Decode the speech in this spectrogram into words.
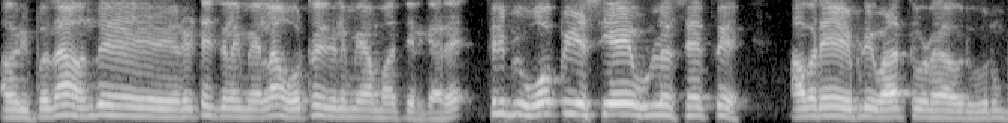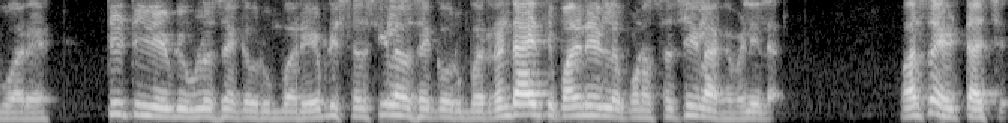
அவர் இப்பதான் வந்து இரட்டை தலைமையெல்லாம் ஒற்றை தலைமையாக மாற்றிருக்காரு திருப்பி ஓபிஎஸ்ஏ உள்ளே சேர்த்து அவரே எப்படி வளர்த்து விட அவர் விரும்புவார்? டிடிவி எப்படி உள்ள சேர்க்க விரும்புவார்? எப்படி சசிகலாவை சேர்க்க விரும்புவார்? ரெண்டாயிரத்தி பதினேழில் போன சசிகலா அங்கே வெளியில். வருஷம் எட்டாச்சு.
